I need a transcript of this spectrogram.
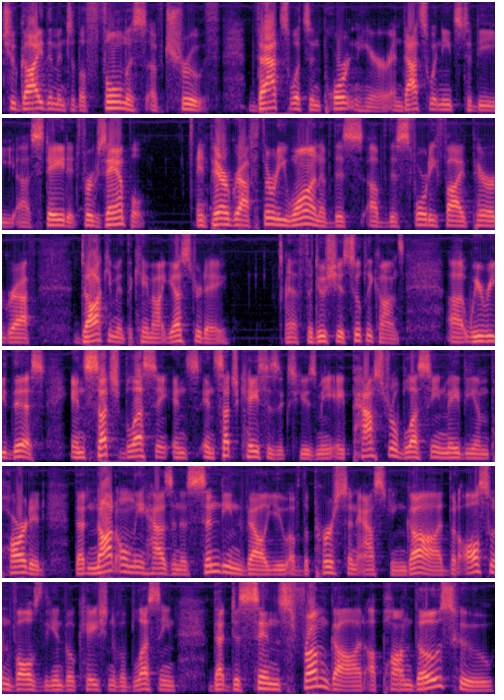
to guide them into the fullness of truth. That's what's important here, and that's what needs to be uh, stated. For example, in paragraph 31 of this of this 45 paragraph document that came out yesterday uh, fiducia supplicans uh, we read this in such blessing in, in such cases excuse me a pastoral blessing may be imparted that not only has an ascending value of the person asking god but also involves the invocation of a blessing that descends from god upon those who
